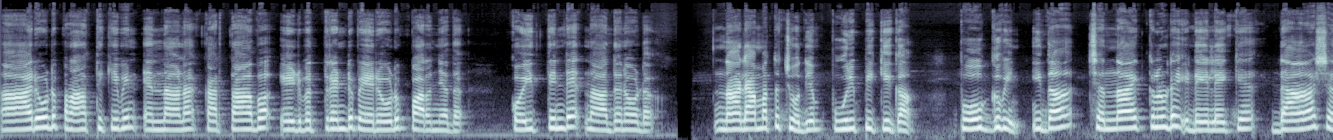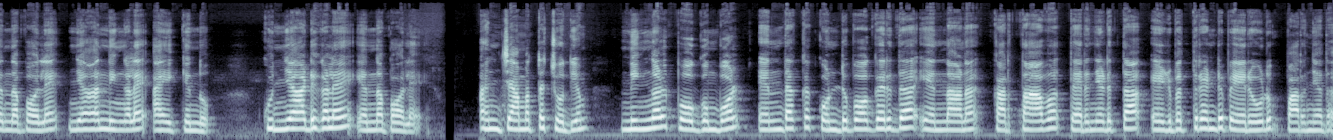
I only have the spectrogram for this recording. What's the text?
ആരോട് പ്രാർത്ഥിക്കുവിൻ എന്നാണ് കർത്താവ് എഴുപത്തിരണ്ട് പേരോടും പറഞ്ഞത്. കൊയ്ത്തിന്റെ നാഥനോട്. നാലാമത്തെ ചോദ്യം പൂരിപ്പിക്കുക. പോകുവിൻ. ഇതാ ചെന്നായ്ക്കളുടെ ഇടയിലേക്ക് ഡാഷ് എന്ന പോലെ ഞാൻ നിങ്ങളെ അയക്കുന്നു. കുഞ്ഞാടുകളെ എന്ന പോലെ. അഞ്ചാമത്തെ ചോദ്യം നിങ്ങൾ പോകുമ്പോൾ എന്തൊക്കെ കൊണ്ടുപോകരുത് എന്നാണ് കർത്താവ് തിരഞ്ഞെടുത്ത എഴുപത്തിരണ്ട് പേരോടും പറഞ്ഞത്.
